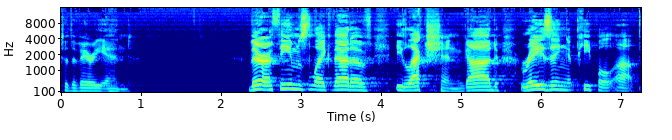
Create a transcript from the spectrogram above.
to the very end. There are themes like that of election, God raising people up.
